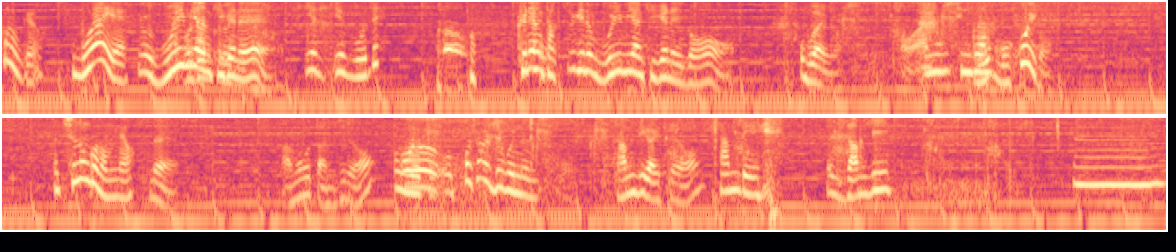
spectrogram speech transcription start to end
그러게요. 뭐야 얘? 이거 무의미한 아, 기계네 얘 얘 뭐지? 그냥 닭 죽이는 무의미한 기계네 이거 어 뭐야 이거 어 안녕 친구야. 뭐, 먹고 이거 주는 건 없네요. 네 아무것도 안 주죠 어, 어, 어, 여기. 어, potion을 들고 있는 zombie가 있어요 zombie. zombie 음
